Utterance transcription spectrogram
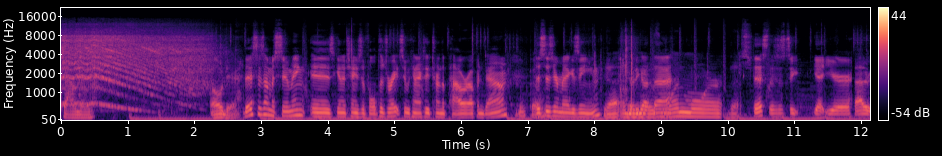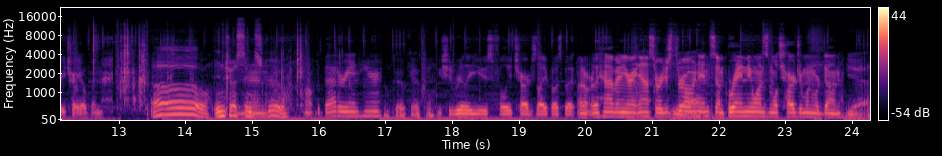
sounding. Oh dear. This is, I'm assuming, is gonna change the voltage rate so we can actually turn the power up and down. Okay. This is your magazine. yeah, and already got that. one more. This. This, this is to get your battery tray open. Oh, interesting screw. Pop the battery in here. Okay, okay, okay. You should really use fully charged lipos, but I don't really have any right now, so we're just throwing Yeah. in some brand new ones and we'll charge them when we're done. Yeah.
